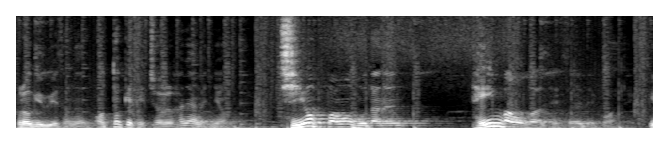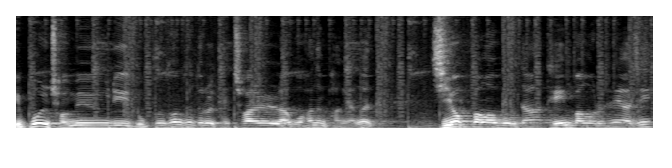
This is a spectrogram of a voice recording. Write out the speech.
그러기 위해서는 어떻게 대처를 하냐면요. 지역 방어보다는 대인 방어가 됐어야 될 것 같아요. 이 볼 점유율이 높은 선수들을 대처하려고 하는 방향은 지역 방어보다 대인 방어를 해야지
